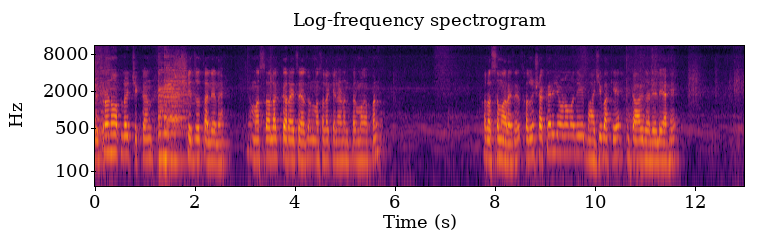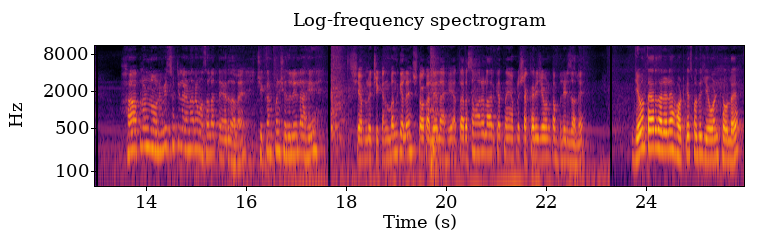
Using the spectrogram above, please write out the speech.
मित्रांनो आपलं चिकन शिजत आलेलं आहे. मसाला करायचा आहे अजून. मसाला केल्यानंतर मग आपण रस्सा मारायचा आहे. अजून शाकाहारी जेवणामध्ये भाजी बाकी आहे. डाळ झालेली आहे. हा आपला नॉनव्हेजसाठी लागणारा मसाला तयार झाला आहे चिकन पण शिजलेलं आहे. हे आपलं चिकन बंद केलं आहे स्टॉक आलेला आहे. आता रस्सा मारायला हरकत नाही. आपलं शाकाहारी जेवण कंप्लीट झालं आहे जेवण तयार झालेलं आहे. हॉटकेसमध्ये जेवण ठेवलं आहे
